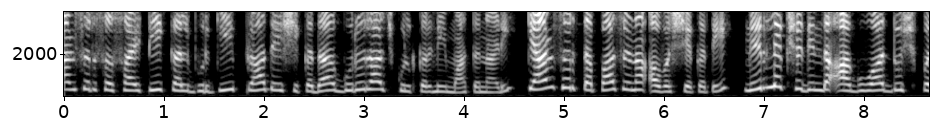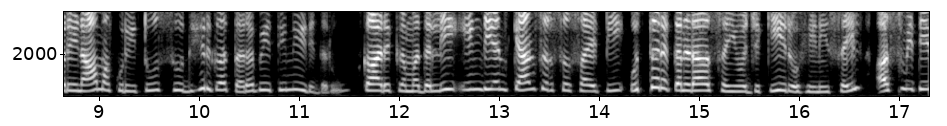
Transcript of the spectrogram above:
ಕ್ಯಾನ್ಸರ್ ಸೊಸೈಟಿ ಕಲಬುರಗಿ ಪ್ರಾದೇಶಿಕದ ಗುರುರಾಜ್ ಕುಲಕರ್ಣಿ ಮಾತನಾಡಿ, ಕ್ಯಾನ್ಸರ್ ತಪಾಸಣಾ ಅವಶ್ಯಕತೆ, ನಿರ್ಲಕ್ಷ್ಯದಿಂದ ಆಗುವ ದುಷ್ಪರಿಣಾಮ ಕುರಿತು ಸುದೀರ್ಘ ತರಬೇತಿ ನೀಡಿದರು. ಕಾರ್ಯಕ್ರಮದಲ್ಲಿ Indian cancer society Uttara Kannada ಸಂಯೋಜಕಿ ರೋಹಿಣಿ ಸೈಲ್, ಅಸ್ಮಿತೆ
